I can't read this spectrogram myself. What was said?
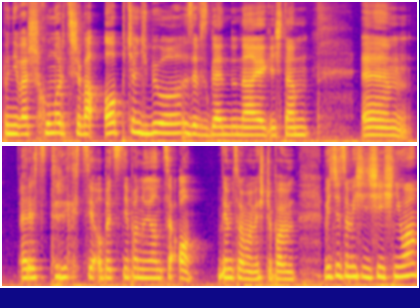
ponieważ humor trzeba obciąć było ze względu na jakieś tam um, restrykcje obecnie panujące. O, wiem co wam jeszcze powiem. Wiecie co mi się dzisiaj śniło?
